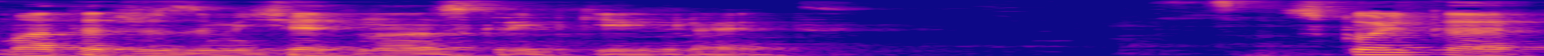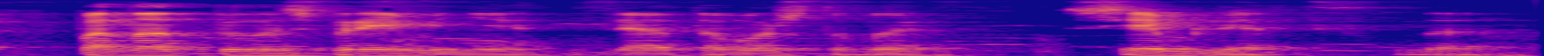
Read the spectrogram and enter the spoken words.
Матаджи замечательно на скрипке играет. Сколько понадобилось времени для того, чтобы 7 лет, да,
